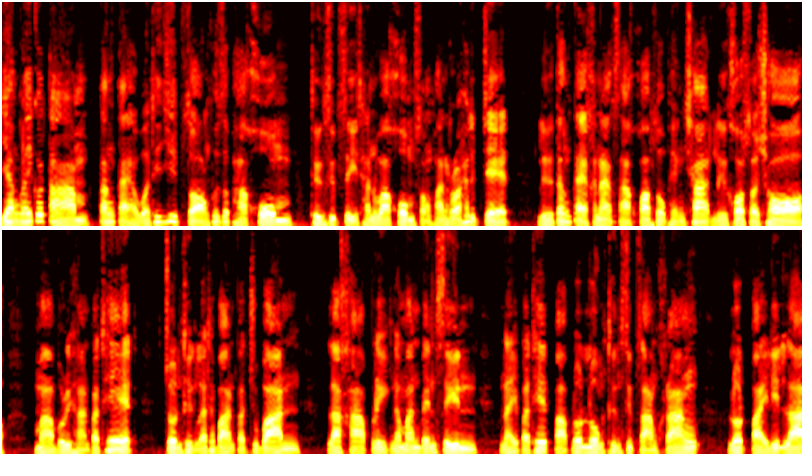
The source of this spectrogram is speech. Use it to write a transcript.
อย่างไรก็ตาม ตั้งแต่วันที่ 22 พฤษภาคม ถึง 14 ธันวาคม 2557 หรือตั้งแต่คณะรักษาความสงบแห่งชาติ หรือคอสช มาบริหารประเทศ จนถึงรัฐบาลปัจจุบัน ราคาปลีกน้ำมันเบนซิน ในประเทศปรับลดลงถึง 13 ครั้ง ลดไปลิตรละ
